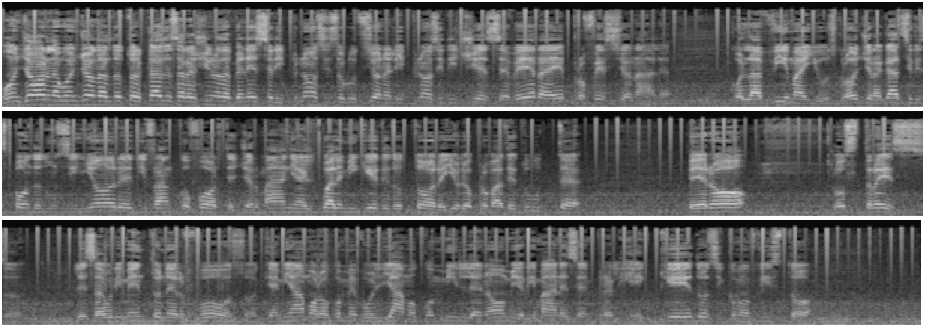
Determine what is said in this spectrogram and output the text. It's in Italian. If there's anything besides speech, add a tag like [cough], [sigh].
Buongiorno, buongiorno dal dottor Claudio Saracino da Benessere Ipnosi Soluzione, l'ipnosi DCS vera e professionale con la V maiuscola. Oggi ragazzi rispondo ad un signore di Francoforte, Germania, il quale mi chiede dottore, io le ho provate tutte, però lo stress, l'esaurimento nervoso, chiamiamolo come vogliamo, con mille nomi, rimane sempre lì e chiedo, siccome ho visto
